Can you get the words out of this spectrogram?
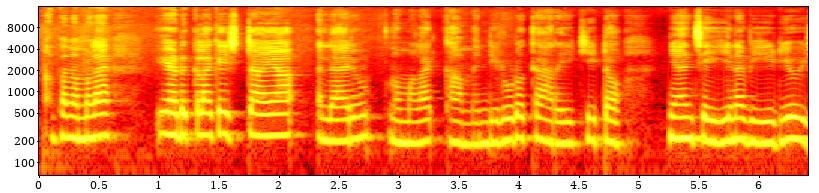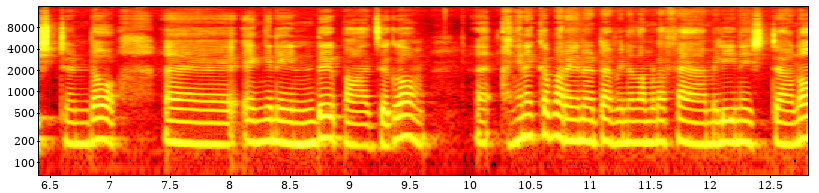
അപ്പോൾ നമ്മളെ ഈ അടുക്കളൊക്കെ ഇഷ്ടമായ എല്ലാവരും നമ്മളെ കമന്റിലൂടെ ഒക്കെ അറിയിക്കിട്ടോ ഞാൻ ചെയ്യുന്ന വീഡിയോ ഇഷ്ടമുണ്ടോ എങ്ങനെയുണ്ട്? പാചകം? അങ്ങനെയൊക്കെ പറയണം കേട്ടോ പിന്നെ നമ്മുടെ ഫാമിലീനെ ഇഷ്ടമാണോ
